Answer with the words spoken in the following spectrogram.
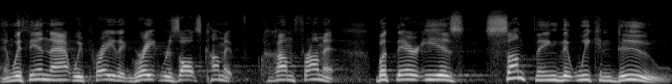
and within that we pray that great results come, it, come from it but there is something that we can do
